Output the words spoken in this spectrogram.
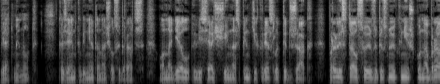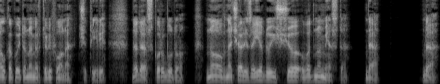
Пять минут. Хозяин кабинета начал собираться. Он надел висящий на спинке кресла пиджак, пролистал свою записную книжку, набрал какой-то номер телефона. Четыре. Да-да, скоро буду. Но вначале заеду еще в одно место. Да. Да.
